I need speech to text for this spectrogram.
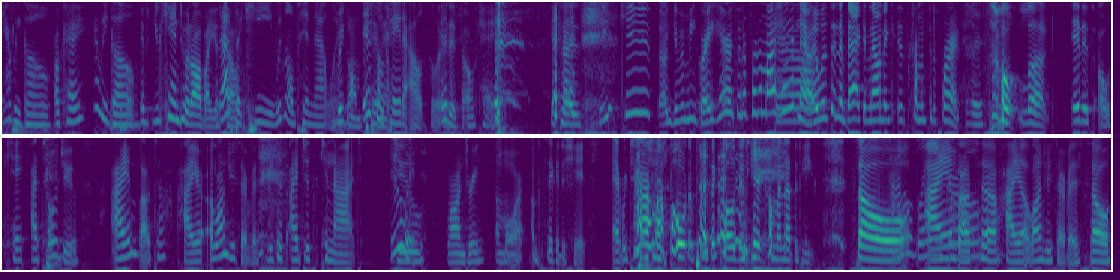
There we go. Okay. There we go. If you can't do it all by yourself, That's a key. We're gonna pin that one. We're gonna It's pin it. okay to outsource. it is okay. because these kids are giving me gray hairs in the front of my head now. It was in the back and now they, it's coming to the front. Listen. So look, it is okay. I told you, I am about to hire a laundry service because I just cannot Do do, it. laundry no more. I'm sick of the shit. Every time I fold a piece of clothing, here come another piece. So I I you, am about to hire a laundry service. So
